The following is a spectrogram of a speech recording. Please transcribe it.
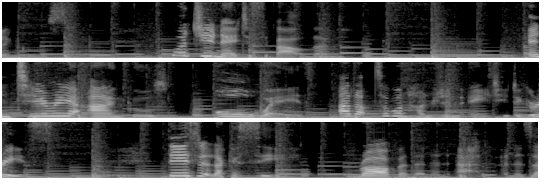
angles. What do you notice about them? Interior angles always add up to 180 degrees. These look like a C rather than an F and a Z.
